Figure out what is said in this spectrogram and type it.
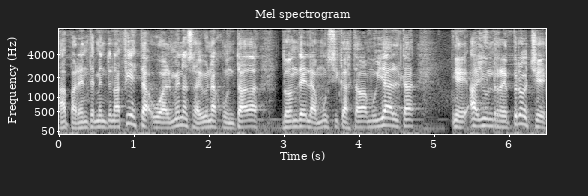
aparentemente una fiesta o al menos hay una juntada donde la música estaba muy alta eh, hay un reproche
